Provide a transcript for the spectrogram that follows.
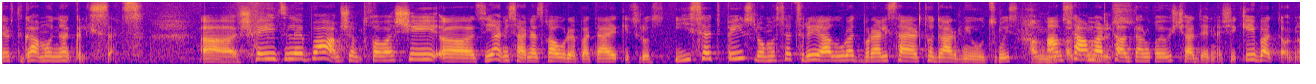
ერთ გამონაკლისსაც. შეიძლება ამ შემთხვევაში ზიანის ანაზღაურება დაეკისროს ისეთ პირს, რომელსაც რეალურად ბრალი საერთოდ არ მიუძღვის ამ სამართალ დარღვევის ჩადენაში. კი ბატონო,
